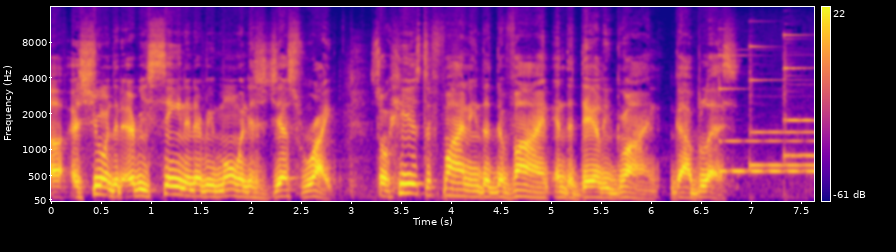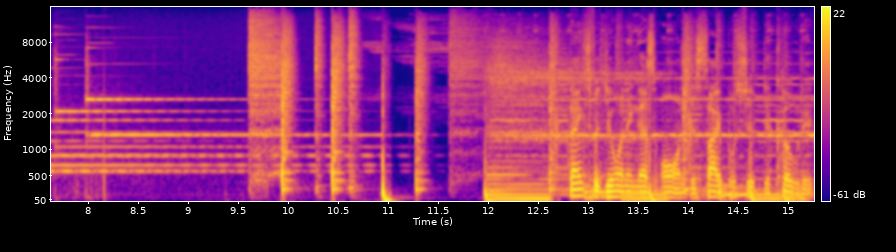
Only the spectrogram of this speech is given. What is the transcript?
uh, assuring that every scene and every moment is just right. So, here's to finding the divine in the daily grind. God bless. Thanks for joining us on Discipleship Decoded.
